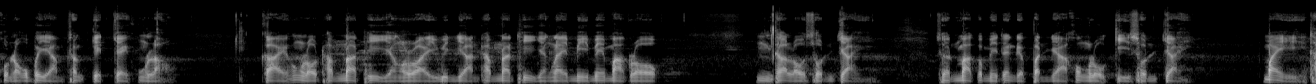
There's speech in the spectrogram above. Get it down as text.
คนเราก็พยายามสังเกตใจของเรา กายของเราทำหน้าที่อย่างไร วิญญาณทำหน้าที่อย่างไรมีไม่มากหรอกถ้าเราสนใจ ส่วนมากก็มีตั้งแต่ปัญญาของโลกีสนใจ ไม่ท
